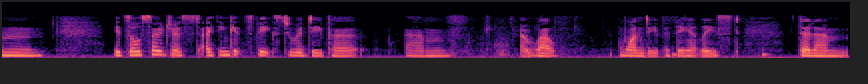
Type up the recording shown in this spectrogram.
mm, it's also just, I think it speaks to a deeper, um, well, one deeper thing at least, that, um,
